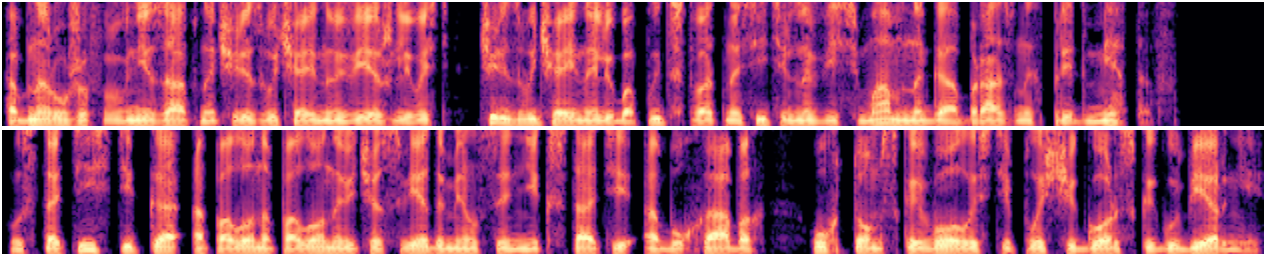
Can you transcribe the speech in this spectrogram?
обнаружив внезапно чрезвычайную вежливость, чрезвычайное любопытство относительно весьма многообразных предметов. У статистика Аполлон Аполлонович осведомился не кстати об ухабах Ухтомской волости Плащегорской губернии.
